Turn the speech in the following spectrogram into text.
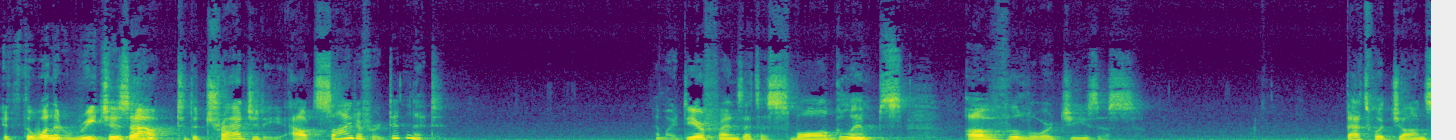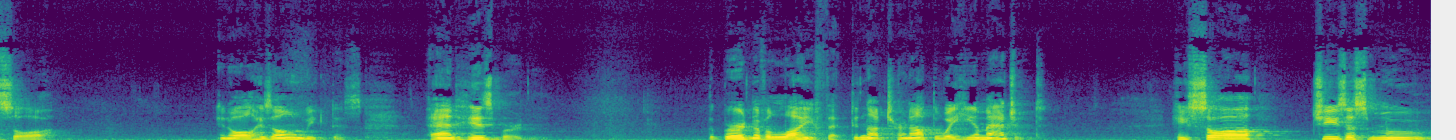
It's the one that reaches out to the tragedy outside of her, didn't it? And my dear friends, that's a small glimpse of the Lord Jesus. That's what John saw in all his own weakness and his burden. The burden of a life that did not turn out the way he imagined. He saw Jesus move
